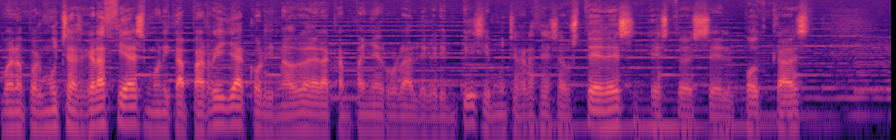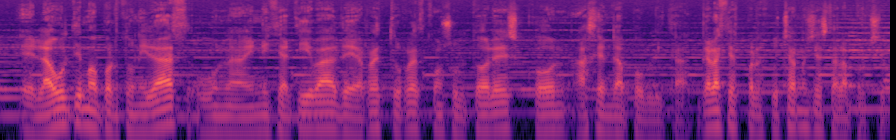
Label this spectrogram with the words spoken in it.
Bueno, pues muchas gracias, Mónica Parrilla, coordinadora de la campaña rural de Greenpeace, y muchas gracias a ustedes. Esto es el podcast La Última Oportunidad, una iniciativa de Red to Red Consultores con Agenda Pública. Gracias por escucharnos y hasta la próxima.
